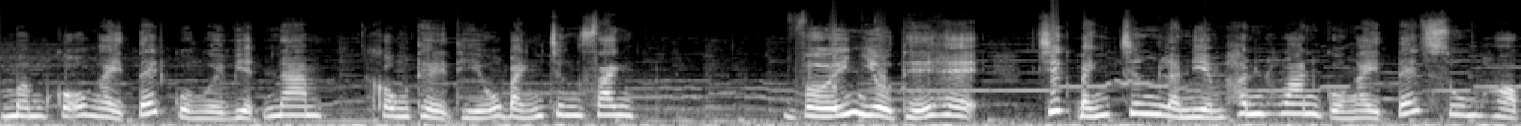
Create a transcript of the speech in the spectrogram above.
Mâm cỗ ngày Tết của người Việt Nam không thể thiếu bánh trưng xanh. Với nhiều thế hệ, chiếc bánh trưng là niềm hân hoan của ngày Tết sum họp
